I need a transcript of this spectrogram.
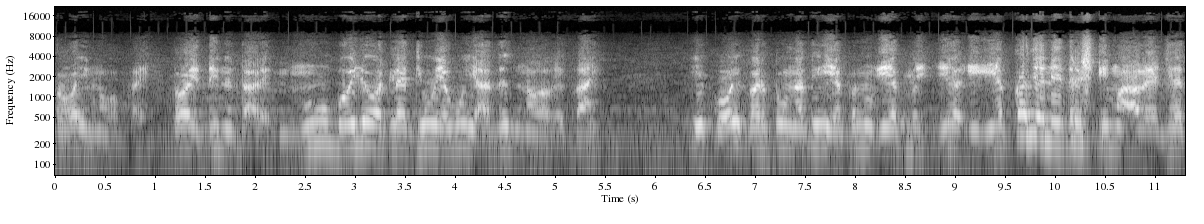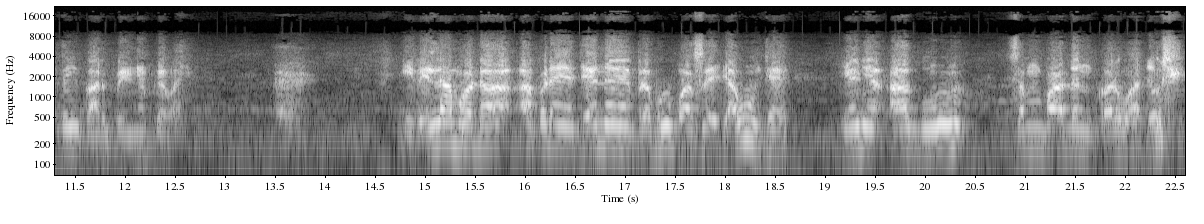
તોય ન કઈ તોય દિન તારે. હું બોલ્યો એટલે થયું એવું યાદ જ ન આવે કાંઈ. એ કોઈ કરતું નથી, એકનું એક એક જ એની દ્રષ્ટિમાં આવે છે તે કાર્પિણ્ય કહેવાય. એ વેલા મોડા આપણે જેને પ્રભુ પાસે જવું છે, એને આ ગુણ સંપાદન કરવા જોશે.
